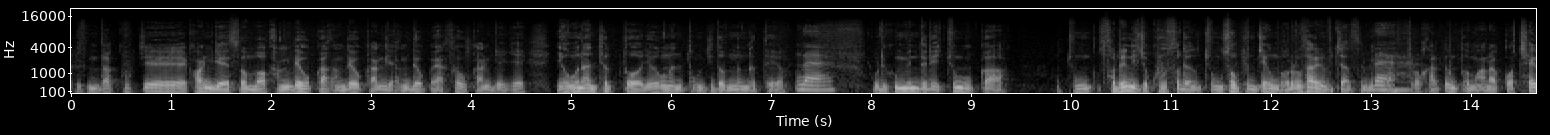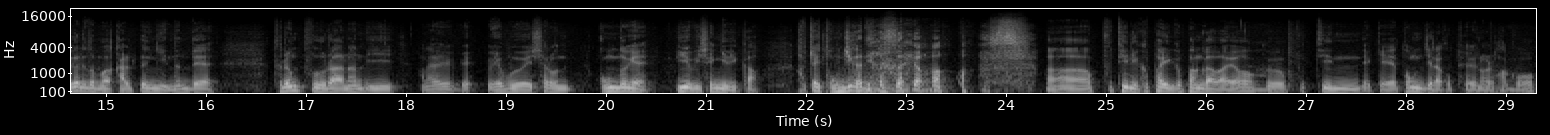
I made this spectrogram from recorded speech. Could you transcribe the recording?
그렇습니다. 국제 관계에서 뭐 강대국과 강대국 관계, 강대국과 약소국 관계에 영원한 적도, 영원한 동지도 없는 것 같아요. 네. 우리 국민들이 중국과 중 소련이죠 구소련 중소 분쟁 모르는 사람이 없지 않습니까? 네. 서로 갈등도 많았고 최근에도 뭐 갈등이 있는데 트럼프라는 이 하나의 외- 외부의 새로운 공동의 위협이 생기니까 갑자기 동지가 되었어요. 어, 푸틴이 급하긴 급한가 봐요. 그 푸틴에게 동지라고 표현을 하고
